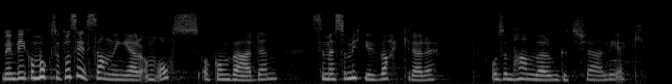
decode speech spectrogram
Men vi kommer också få se sanningar om oss och om världen som är så mycket vackrare och som handlar om Guds kärlek.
